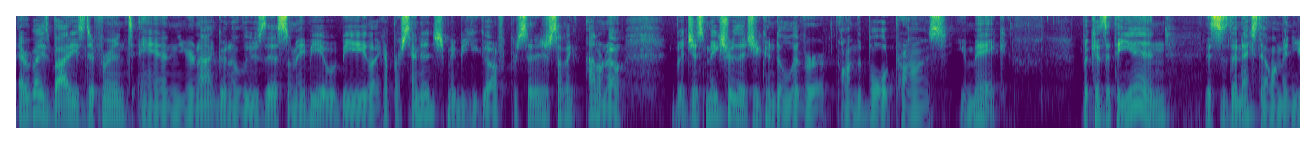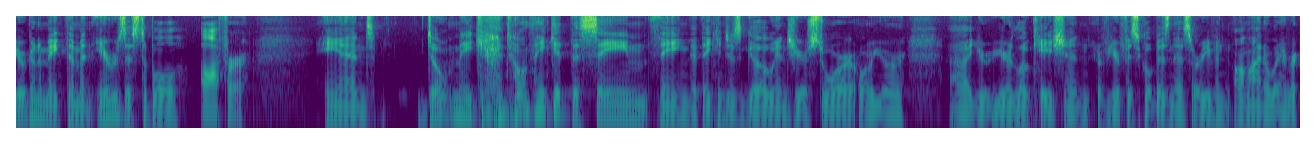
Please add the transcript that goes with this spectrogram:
everybody's body is different and you're not going to lose this. So maybe it would be like a percentage. Maybe you could go off a percentage or something. I don't know. But just make sure that you can deliver on the bold promise you make. Because at the end, this is the next element, you're going to make them an irresistible offer. And don't make don't make it the same thing that they can just go into your store or your uh, your your location of your physical business or even online or whatever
